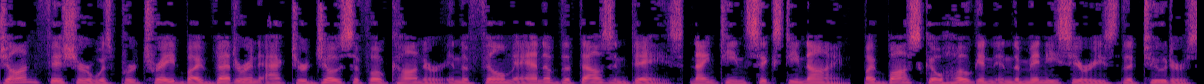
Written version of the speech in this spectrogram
John Fisher was portrayed by veteran actor Joseph O'Conor in the film Anne of the Thousand Days 1969, by Bosco Hogan in the miniseries The Tudors,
